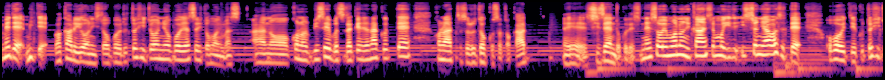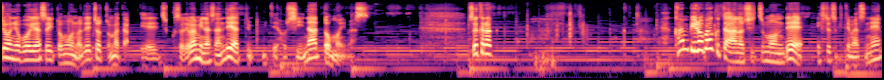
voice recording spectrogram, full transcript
目で見て分かるようにして覚えると非常に覚えやすいと思います。あのこの微生物だけじゃなくてこの後する毒素とかえー、自然毒ですねそういうものに関しても一緒に合わせて覚えていくと非常に覚えやすいと思うのでちょっとまた、えー、それは皆さんでやってみてほしいなと思います。それからカンピロバクターの質問で一つ来てますね。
